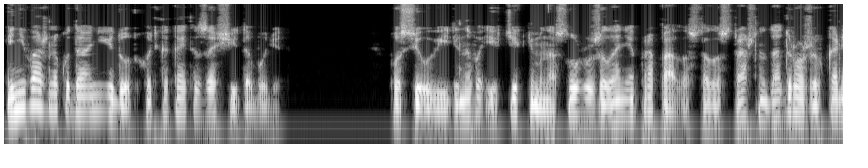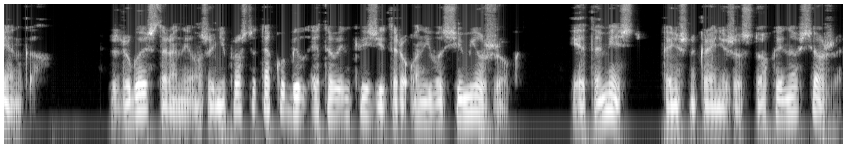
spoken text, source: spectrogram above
И неважно, куда они идут, хоть какая-то защита будет. После увиденного идти к нему на службу желание пропало, стало страшно до дрожи в коленках. С другой стороны, он же не просто так убил этого инквизитора, он его семью сжег. И это месть, конечно, крайне жестокая, но все же.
